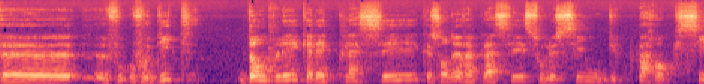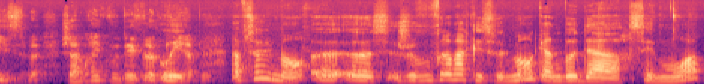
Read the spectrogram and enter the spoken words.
vous vous, dites d'emblée qu'elle est placée, que son œuvre est placée sous le signe du paroxysme. J'aimerais que vous développiez oui, un peu. Absolument. Euh, euh, je vous ferai remarquer seulement qu'Anne Baudard, c'est moi,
